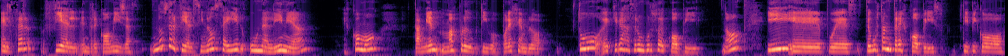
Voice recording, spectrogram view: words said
el ser fiel, entre comillas, no ser fiel, sino seguir una línea, es como también más productivo. Por ejemplo, tú eh, quieres hacer un curso de copy ¿no? Y eh, pues te gustan tres copies, típicos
